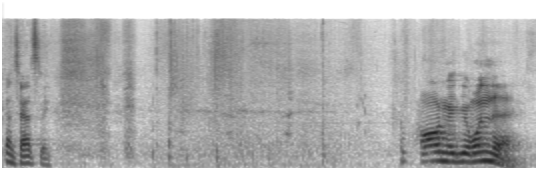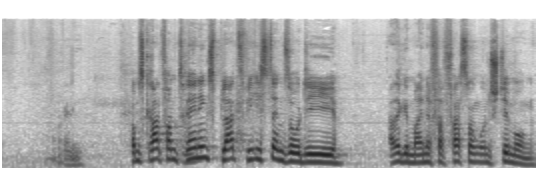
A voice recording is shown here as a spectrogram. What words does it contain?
Ganz herzlich. Morgen in die Runde. Kommst gerade vom Trainingsplatz. Wie ist denn so die allgemeine Verfassung und Stimmung?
